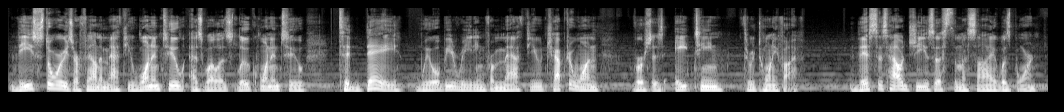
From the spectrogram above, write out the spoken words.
These stories are found in Matthew 1 and 2, as well as Luke 1 and 2. Today, we will be reading from Matthew chapter 1, verses 18 through 25. This is how Jesus the Messiah was born.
